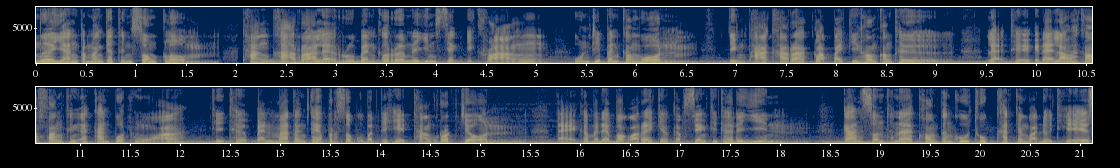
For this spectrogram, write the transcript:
เมื่อยานกำลังจะถึงทรงกลม ทั้งคาราและรูเบนก็เริ่มได้ยินเสียงอีกครั้ง อุ่นที่เป็นกังวล จึงพาคารากลับไปที่ห้องของเธอ และเธอก็ได้เล่าให้เขาฟังถึงอาการปวดหัว ที่เธอเป็นมาตั้งแต่ประสบอุบัติเหตุทางรถยนต์ แต่ก็ไม่ได้บอกอะไรเกี่ยวกับเสียงที่เธอได้ยิน การสนทนาของทั้งคู่ถูกขัดจังหวะโดยเทส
